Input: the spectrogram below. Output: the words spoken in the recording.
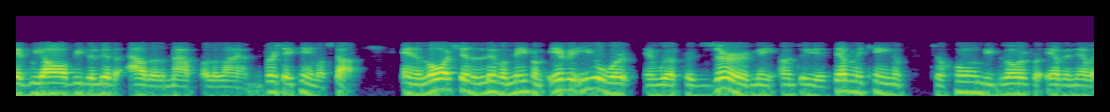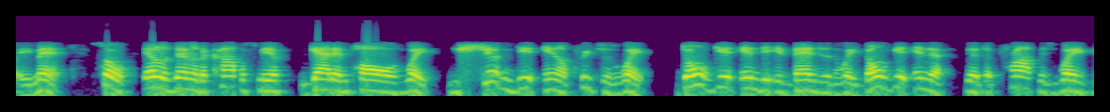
that we all be delivered out of the mouth of the lion. Verse 18 will stop. And the Lord shall deliver me from every evil work and will preserve me unto his heavenly kingdom, to whom be glory forever and ever. Amen. So Alexander the coppersmith got in Paul's way. You shouldn't get in a preacher's way. Don't get in the evangelist's way. Don't get in the, the, the prophet's way.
